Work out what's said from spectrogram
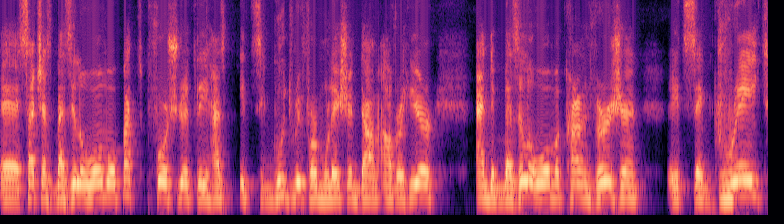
uh, such as Basile Uomo, but fortunately has it's a good reformulation down over here. And the Basile Uomo current version, it's a great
